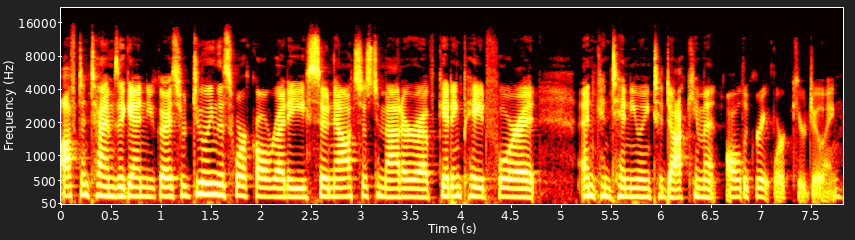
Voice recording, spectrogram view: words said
Oftentimes, again, you guys are doing this work already. So now it's just a matter of getting paid for it and continuing to document all the great work you're doing.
